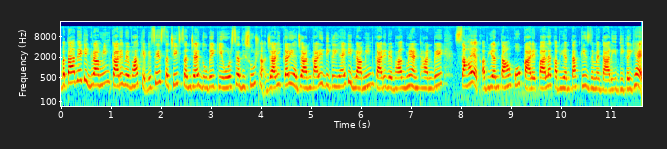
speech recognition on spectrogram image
बता दें कि ग्रामीण कार्य विभाग के विशेष सचिव संजय दुबे की ओर से अधिसूचना जारी कर यह जानकारी दी गई है कि ग्रामीण कार्य विभाग में अंठानवे सहायक अभियंताओं को कार्यपालक अभियंता की ज़िम्मेदारी दी गई है।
